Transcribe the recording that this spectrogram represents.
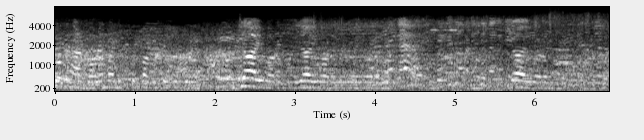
করে আর বড় মা লিখতে পাবেন জয় বড় জয় বড় জয় বড় জয় বড়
